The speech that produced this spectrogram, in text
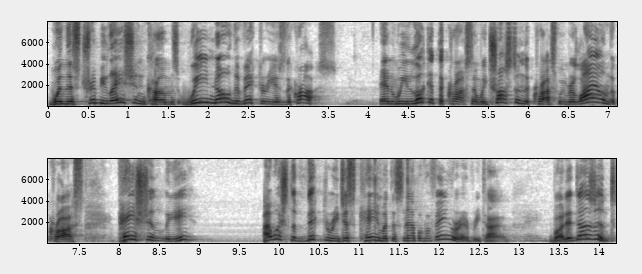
when this tribulation comes, we know the victory is the cross. And we look at the cross and we trust in the cross, we rely on the cross patiently. I wish the victory just came at the snap of a finger every time, but it doesn't.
